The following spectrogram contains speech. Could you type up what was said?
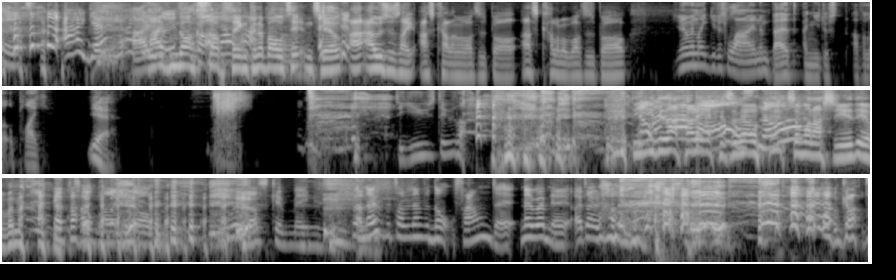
ah, yeah. I I've not stopped thinking that. about it until I, I was just like, ask Callum about his ball. Ask Callum about his ball. you know when like you're just lying in bed and you just have a little play? Yeah. Do you do that? Do Not you with do that, our Harriet? 'Cause I balls, know no. someone asked you the other night. About my knob. You were asking me. But no, but I've never not found it. No, wait a minute. I don't have Oh god.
